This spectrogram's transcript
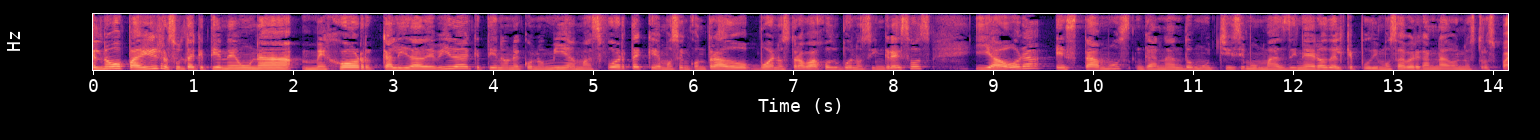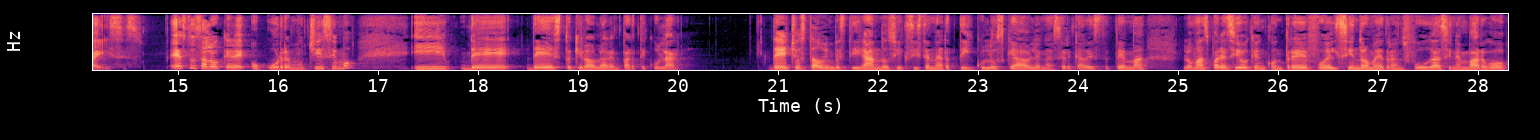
El nuevo país resulta que tiene una mejor calidad de vida, que tiene una economía más fuerte, que hemos encontrado buenos trabajos, buenos ingresos y ahora estamos ganando muchísimo más dinero del que pudimos haber ganado en nuestros países. Esto es algo que ocurre muchísimo y de, esto quiero hablar en particular. De hecho, he estado investigando si existen artículos que hablen acerca de este tema. Lo más parecido que encontré fue el síndrome de transfuga, sin embargo,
